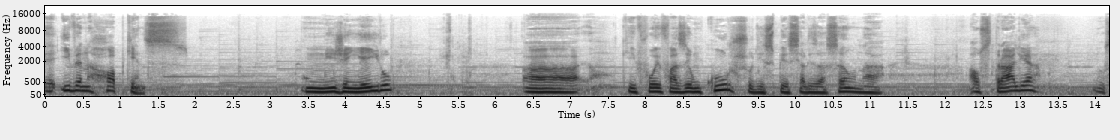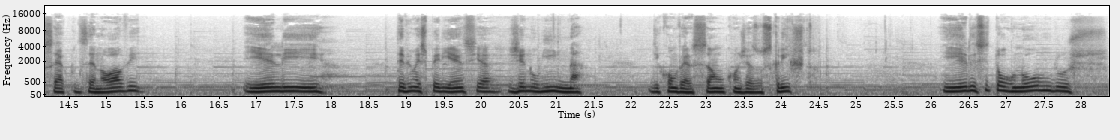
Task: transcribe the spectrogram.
é Evan Hopkins, um engenheiro ah, que foi fazer um curso de especialização na Austrália no século XIX e ele teve uma experiência genuína de conversão com Jesus Cristo e ele se tornou um dos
